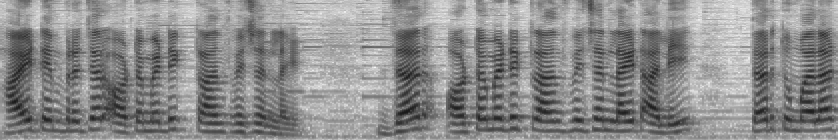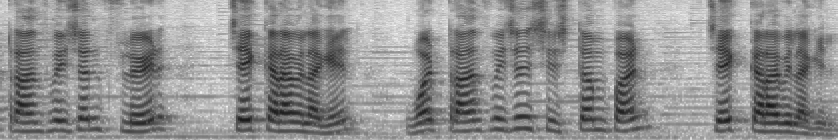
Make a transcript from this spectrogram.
high temperature automatic transmission light जर ऑटोमॅटिक ट्रान्समिशन लाइट आली तर तुम्हाला ट्रान्समिशन फ्लुईड चेक करावे लागेल व ट्रान्समिशन सिस्टम पण चेक करावी लागेल.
